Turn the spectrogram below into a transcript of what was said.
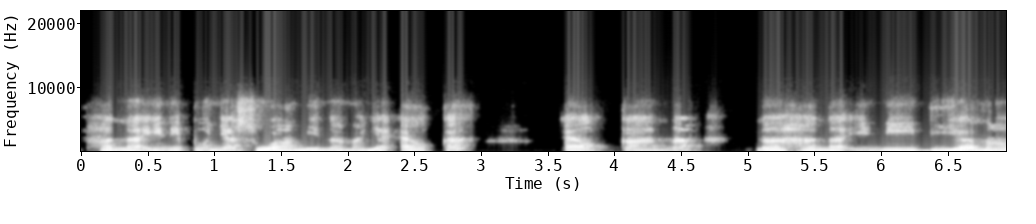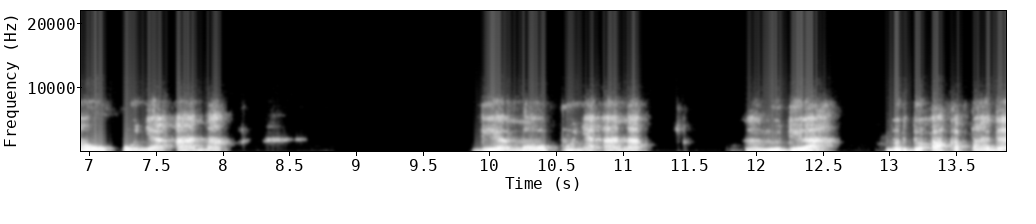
Hana ini punya suami namanya Elka. Elkana. Nah, Hana ini dia mau punya anak. Dia mau punya anak. Lalu dia berdoa kepada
